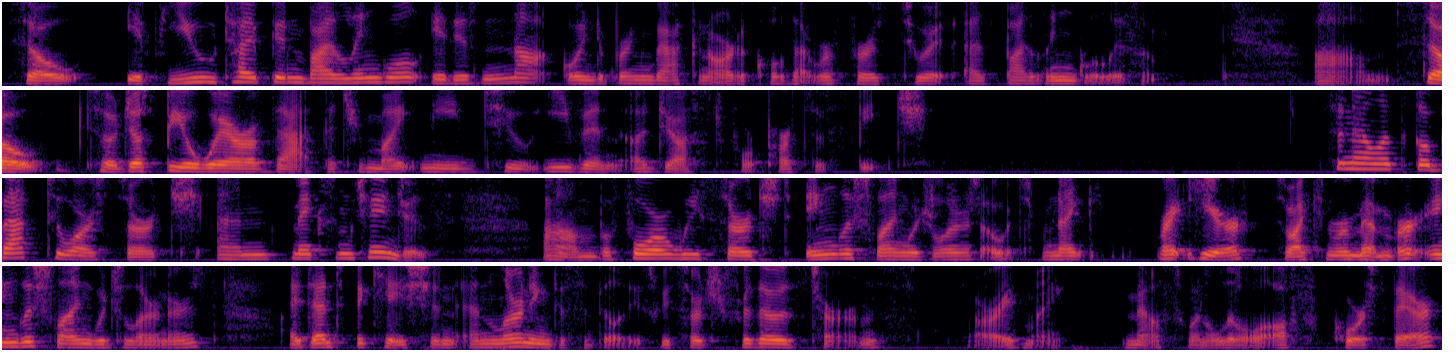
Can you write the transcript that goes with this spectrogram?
So if you type in bilingual, it is not going to bring back an article that refers to it as bilingualism. Um, so, so just be aware of that, that you might need to even adjust for parts of speech. So now let's go back to our search and make some changes. Um, before we searched English language learners, oh, it's right here, so I can remember, English language learners, identification, and learning disabilities. We searched for those terms. Sorry, my mouse went a little off course there.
